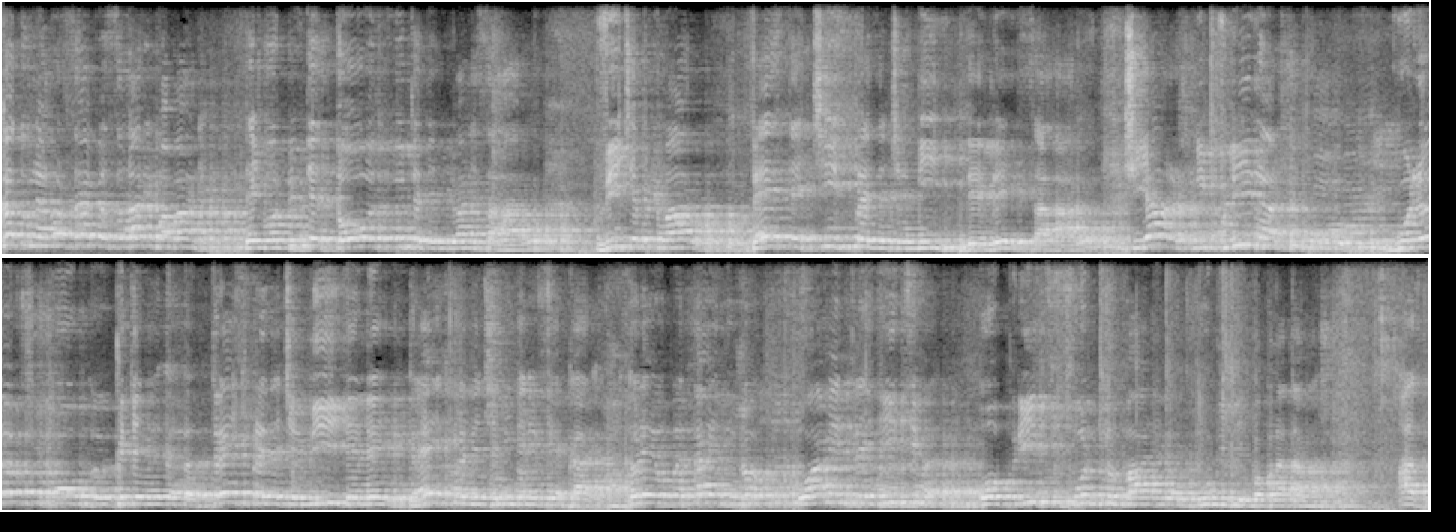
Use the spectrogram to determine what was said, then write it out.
ca dumneavoastră să aibă salarii pe bani. Deci vorbim de 200 de milioane salariu, viceprimarul peste 15.000 de lei salariu și iarăși Niculina și cu Gurău și cu uh, câte uh, 13.000 de lei, 13.000 de lei fiecare. Doamne, e o bătaie din joc. Oameni, treziți-vă, opriți furtul banilor publici din Comuna Tamaș. Asta.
